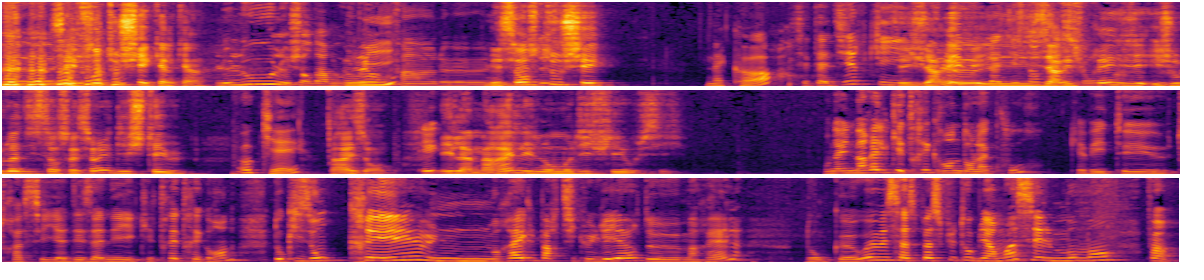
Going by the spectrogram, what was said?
Euh, Il faut toucher quelqu'un. Le loup, le gendarme oui. enfin, le, Mais sans se toucher. D'accord. C'est-à-dire qu'ils ils arrivent, la ils arrivent près, ils, jouent la distanciation, ils disent je t'ai eu. Ok. Par exemple. Et, Et la marelle, ils l'ont modifiée aussi. On a une marelle qui est très grande dans la cour qui avait été euh, tracée il y a des années et qui est très très grande. Donc ils ont créé une règle particulière de Marelle. Donc euh, ouais, ça se passe plutôt bien. Moi, c'est le moment. Enfin,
